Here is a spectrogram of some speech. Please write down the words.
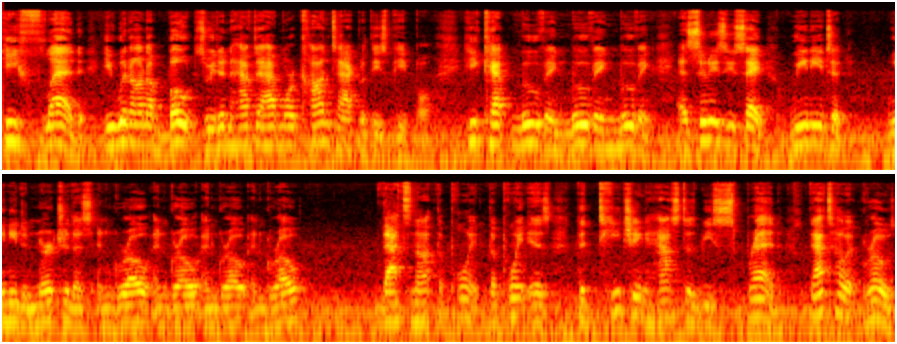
He fled. He went on a boat so he didn't have to have more contact with these people. He kept moving, moving, moving. As soon as you say, we need to we need to nurture this and grow and grow and grow and grow, that's not the point. The point is the teaching has to be spread. That's how it grows.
